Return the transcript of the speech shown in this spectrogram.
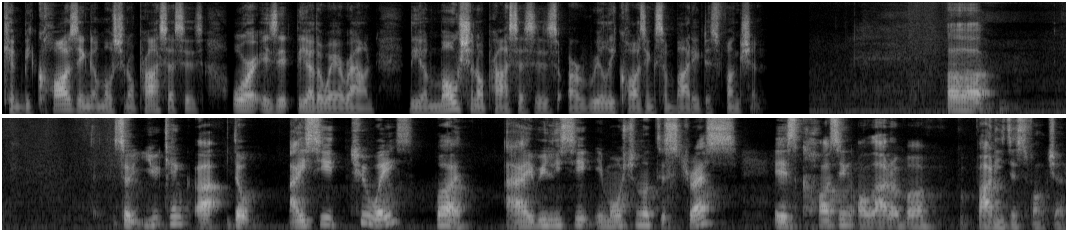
can be causing emotional processes, or is it the other way around? The emotional processes are really causing some body dysfunction. uh, so you can uh, the i see it two ways but i really see emotional distress is causing a lot of uh, body dysfunction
